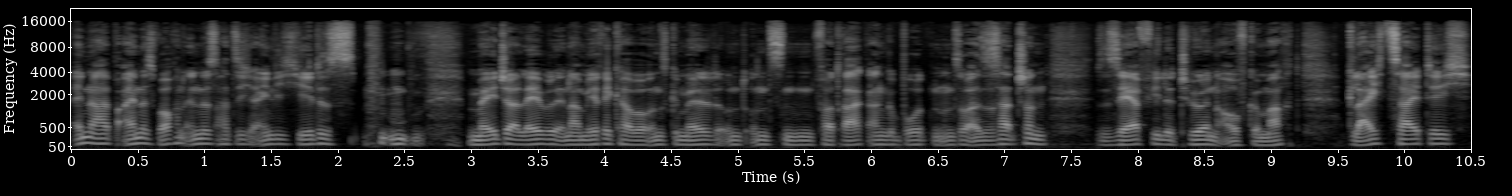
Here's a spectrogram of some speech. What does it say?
Innerhalb eines Wochenendes hat sich eigentlich jedes Major-Label in Amerika bei uns gemeldet und uns einen Vertrag angeboten und so. Also es hat schon sehr viele Türen aufgemacht. Gleichzeitig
